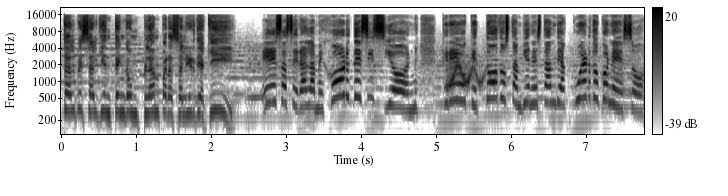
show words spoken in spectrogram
Tal vez alguien tenga un plan para salir de aquí. Esa será la mejor decisión. Creo que todos también están de acuerdo con eso.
